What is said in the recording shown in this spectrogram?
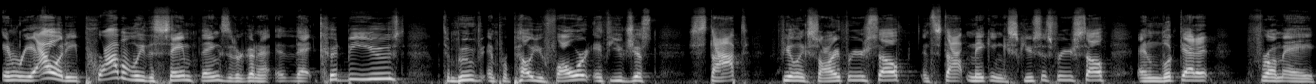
in reality probably the same things that are gonna that could be used to move and propel you forward if you just stopped feeling sorry for yourself and stopped making excuses for yourself and looked at it from a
